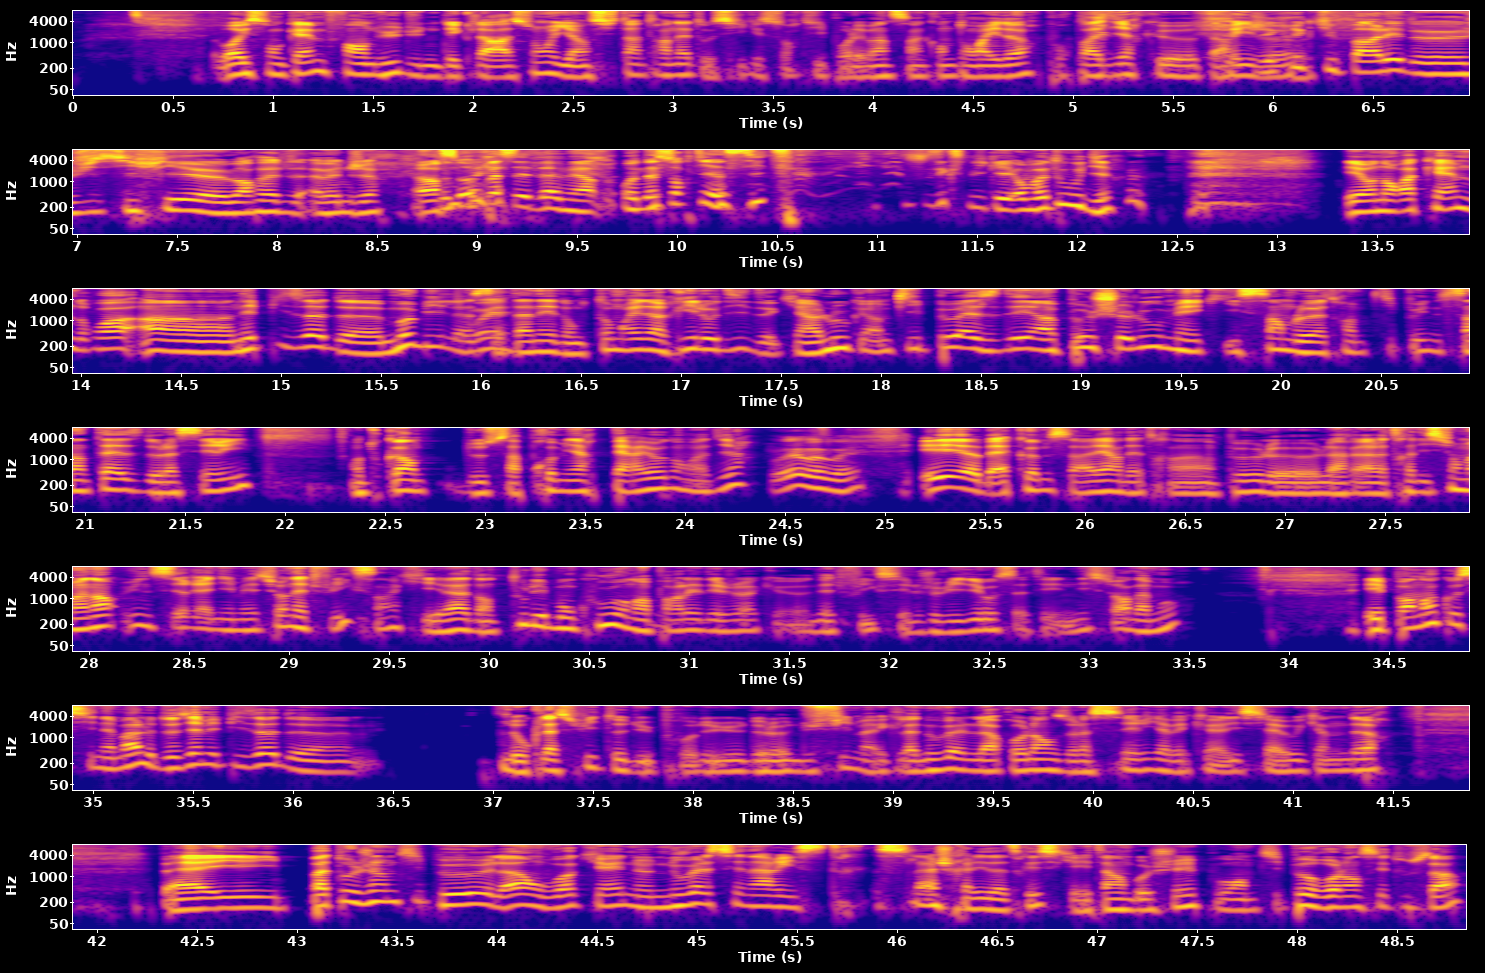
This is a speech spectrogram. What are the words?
Bon, ils sont quand même fendus d'une déclaration. Il y a un site internet aussi qui est sorti pour les 25 ans de Tomb Raider pour pas dire que t'arrives. J'ai cru que tu parlais de justifier euh, Marvel Avenger. Alors c'est pourquoi c'est de la merde. On a sorti un site. Je vais vous expliquer. On va tout vous dire. Et on aura quand même droit à un épisode euh, mobile Ouais. cette année, donc Tomb Raider Reloaded, qui a un look un petit peu SD, un peu chelou, mais qui semble être un petit peu une synthèse de la série, en tout cas de sa première période, on va dire. Ouais, ouais, ouais. Et euh, bah, comme ça a l'air d'être un peu le- la, la tradition maintenant, une série animée sur Netflix, hein, qui est là dans tous les bons coups. On en parlait déjà que Netflix et le jeu vidéo, c'était une histoire d'amour. Et pendant qu'au cinéma, le deuxième épisode, euh, donc la suite du, pro- du, de- du film avec la nouvelle, la relance de la série avec Alicia Vikander, bah, il pataugeait un petit peu. Et là, on voit qu'il y a une nouvelle scénariste slash réalisatrice qui a été embauchée pour un petit peu relancer tout ça.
